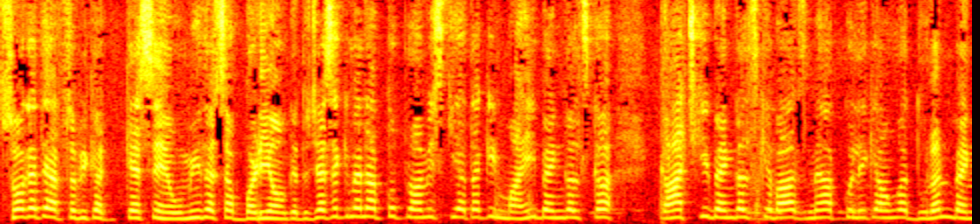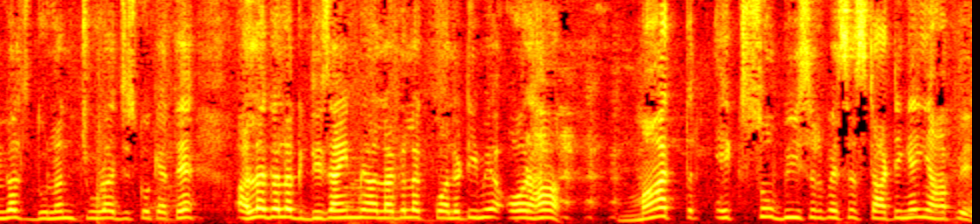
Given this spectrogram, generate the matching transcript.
स्वागत है आप सभी का, कैसे हैं? उम्मीद है सब बढ़िया होंगे। तो जैसे कि मैंने आपको प्रॉमिस किया था कि माही बैंगल्स का, कांच की बैंगल्स के बाद मैं आपको लेके आऊँगा दुल्हन बैंगल्स दुल्हन चूड़ा, जिसको कहते हैं अलग अलग डिज़ाइन में अलग अलग क्वालिटी में। और हाँ मात्र एक सौ से स्टार्टिंग है यहाँ पे।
